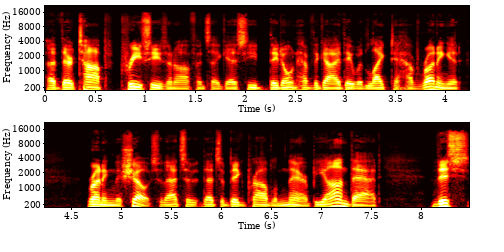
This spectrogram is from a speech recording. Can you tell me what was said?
Uh, their top preseason offense, I guess. they don't have the guy they would like to have running it, running the show. So that's a that's a big problem there. Beyond that, this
